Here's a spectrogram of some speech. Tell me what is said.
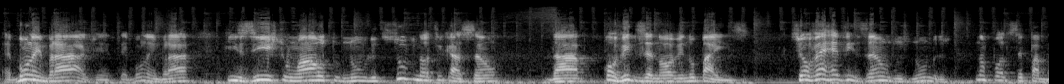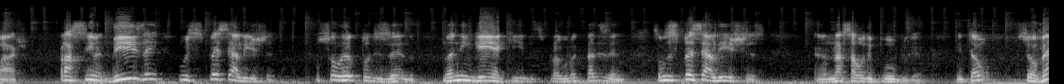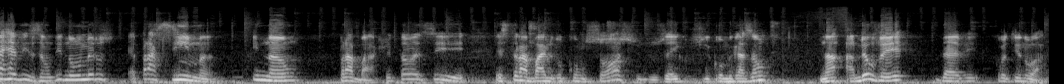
É bom lembrar, gente, é bom lembrar que existe um alto número de subnotificação da Covid-19 no país. Se houver revisão dos números, não pode ser para baixo. Para cima, dizem os especialistas. Não sou eu que estou dizendo, não é ninguém aqui desse programa que está dizendo. São os especialistas eh, na saúde pública. Então, se houver revisão de números, é para cima e não para baixo. Então, esse, esse trabalho do consórcio dos veículos de comunicação, na, a meu ver, deve continuar.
